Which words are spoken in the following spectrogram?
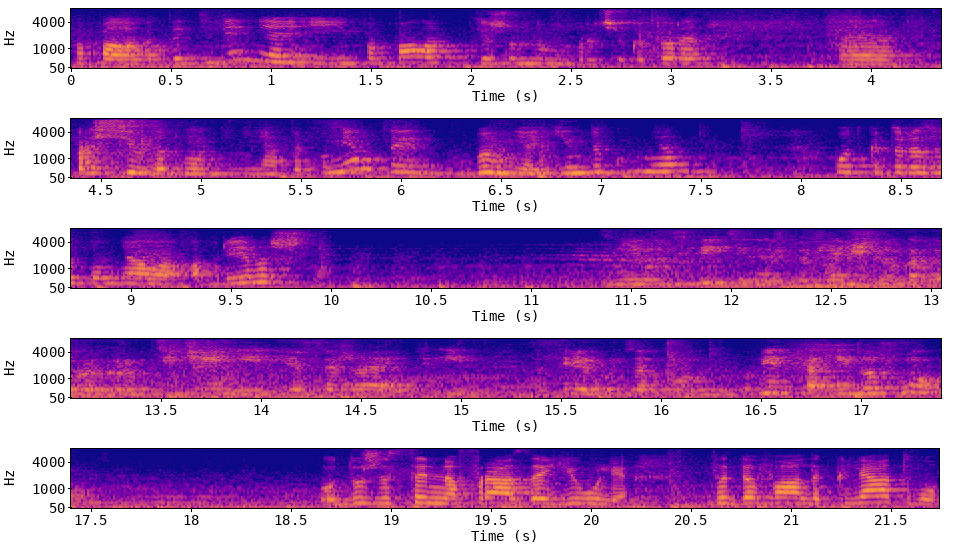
попала в это отделение и попала к дежурному врачу, который э, просил заполнить меня документы. Был не один документ, вот, который я заполняла, а время шло. Неудивительно, что женщина, у которой кровотечение, ее сажают и требуют заполнить документ, так не должно быть. От дуже сильна фраза Юлі. Ви давали клятву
